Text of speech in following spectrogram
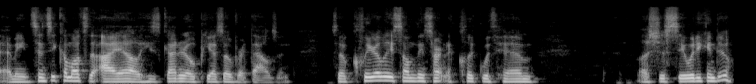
I mean, since he come to the IL, he's got an OPS over a thousand. So clearly something's starting to click with him. Let's just see what he can do.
